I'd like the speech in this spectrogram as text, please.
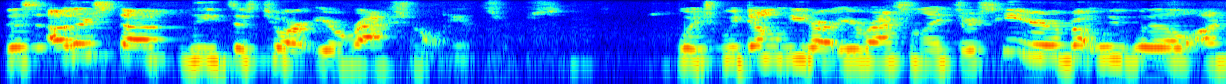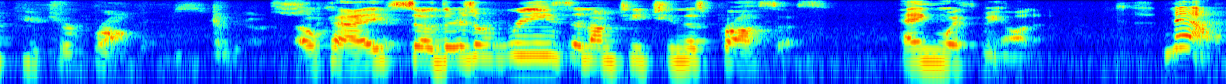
This other stuff leads us to our irrational answers, which we don't need our irrational answers here, but we will on future problems. Yes. Okay, so there's a reason I'm teaching this process. Hang with me on it. Now,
